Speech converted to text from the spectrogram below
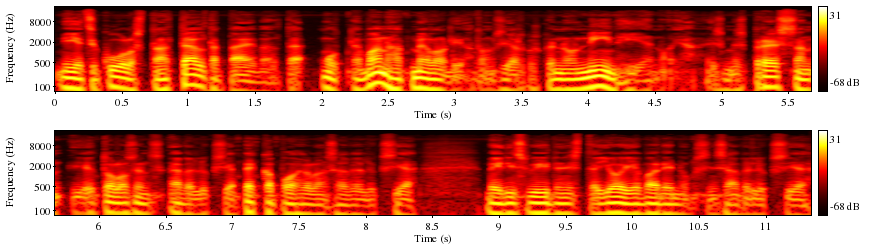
niin että se kuulostaa tältä päivältä, mutta ne vanhat melodiat on siellä, koska ne on niin hienoja. Esimerkiksi Pressan ja Tolosen sävellyksiä, Pekka Pohjolan sävellyksiä, Made in Swedenistä Joje Vadenuksin sävellyksiä,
